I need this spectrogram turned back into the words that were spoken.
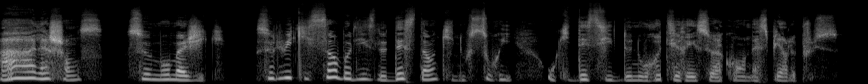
Ah, la chance, ce mot magique, celui qui symbolise le destin qui nous sourit ou qui décide de nous retirer ce à quoi on aspire le plus.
